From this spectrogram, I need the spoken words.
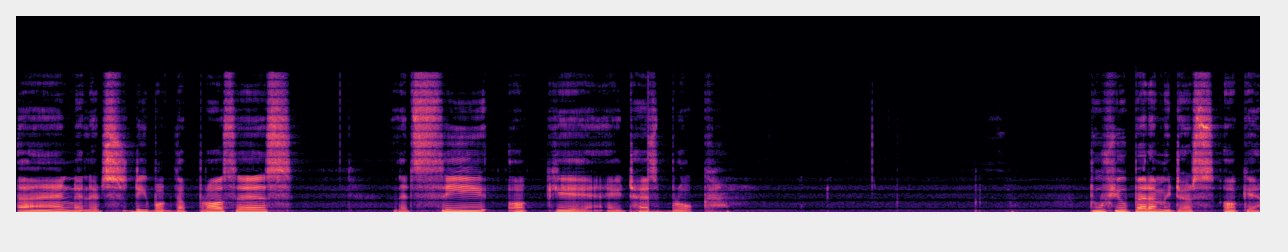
and let's debug the process. Let's see. Okay it has broke. Too few parameters. Okay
